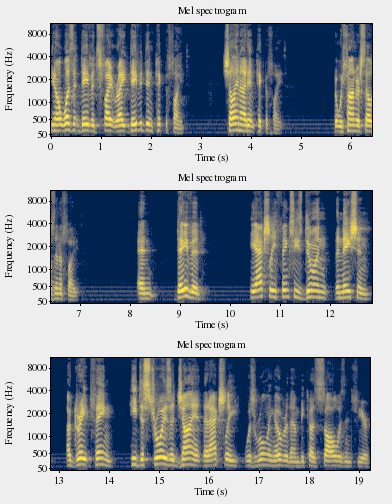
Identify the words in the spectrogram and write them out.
You know, it wasn't David's fight, right? David didn't pick the fight. Shelly and I didn't pick the fight but we found ourselves in a fight. And David, he actually thinks he's doing the nation a great thing. He destroys a giant that actually was ruling over them because Saul was in fear,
